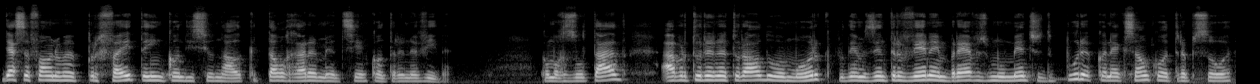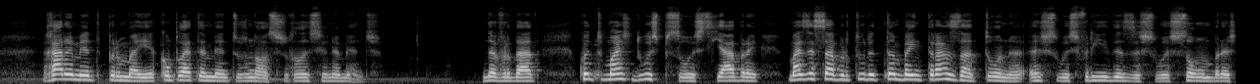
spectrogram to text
dessa forma perfeita e incondicional que tão raramente se encontra na vida. Como resultado, a abertura natural do amor que podemos entrever em breves momentos de pura conexão com outra pessoa raramente permeia completamente os nossos relacionamentos. Na verdade, quanto mais duas pessoas se abrem, mais essa abertura também traz à tona as suas feridas, as suas sombras,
